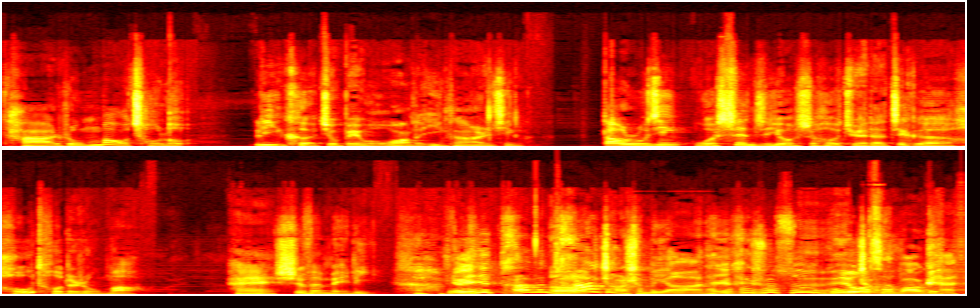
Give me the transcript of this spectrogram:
他容貌丑陋，立刻就被我忘得一干二净了。到如今，我甚至有时候觉得这个猴头的容貌还十分美丽。人家他问他长什么样啊？他就还说孙悟空长得不好看。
